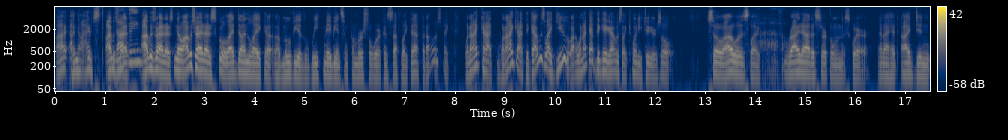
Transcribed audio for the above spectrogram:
I, I know I was, I was right. Nothing? I was right out of, no, I was right out of school. I'd done like a, a movie of the week, maybe and some commercial work and stuff like that. But I was like, when I got, when I got the gig, I was like you. I, when I got the gig, I was like 22 years old. So I was like Wow. right out of circle in the square and i had i didn't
